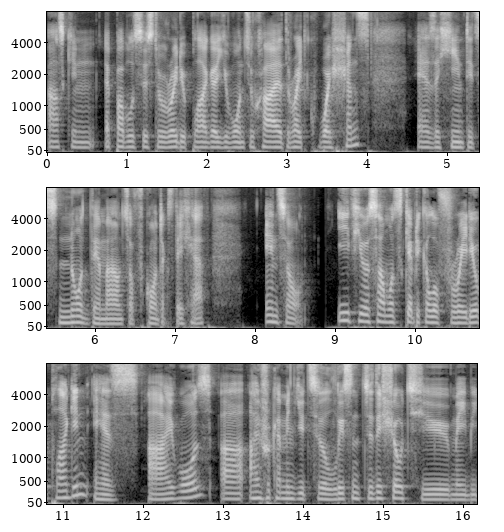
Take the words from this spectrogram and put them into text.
asking a publicist or radio plugger you want to hire the right questions. As a hint, it's not the amounts of contacts they have, and so on. If you're somewhat skeptical of radio plugging, as I was, uh, I recommend you to listen to the show to maybe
